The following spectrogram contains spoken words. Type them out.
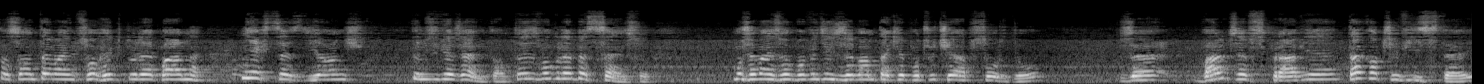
To są te łańcuchy, które pan nie chce zdjąć tym zwierzętom. To jest w ogóle bez sensu. Muszę Państwu powiedzieć, że mam takie poczucie absurdu, że walczę w sprawie tak oczywistej,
